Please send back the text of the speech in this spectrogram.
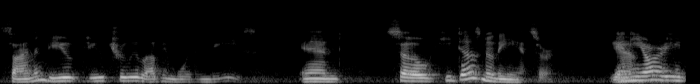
Simon, do you, do you truly love me more than these? And so he does know the answer. And he already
